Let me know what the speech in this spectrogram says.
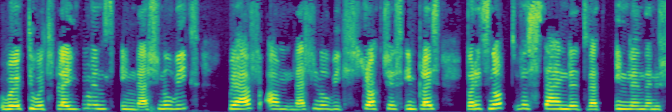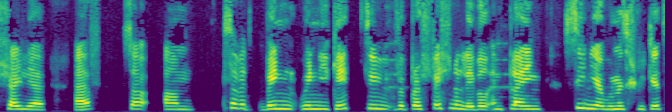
work towards playing women's in national weeks. We have um national week structures in place, but it's not the standard that England and Australia have. So um so that when when you get to the professional level and playing senior women's cricket,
